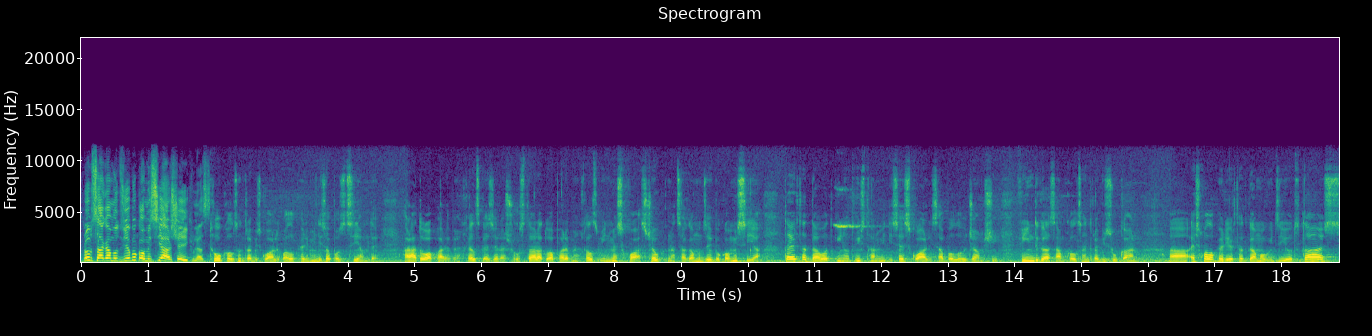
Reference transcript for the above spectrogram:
რომ საგამოძიებო კომისია არ შეიქმნას. თუ კონცენტრების კვალი ყველაფერი მინდის ოპოზიციამდე, რატო აფარებენ ხელს კეზერაშვილს და რატო აფარებენ ხელს ვინმე სხვას? შევქმნათ საგამოძიებო კომისია და ერთად დავადგინოთ ვისთან მიდის ეს კვალი საბოლოო ჯამში, ვინ დგას ამ კონცენტრების უკან. ეს ყველაფერი ერთად გამოვიძიოთ და ეს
